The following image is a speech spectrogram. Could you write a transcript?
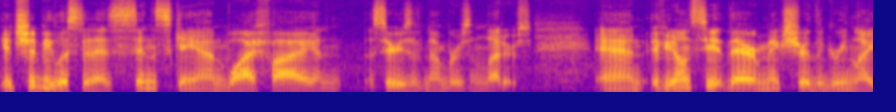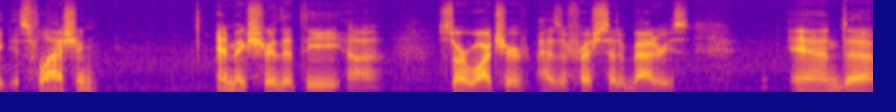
it should be listed as SYNSCAN Wi-Fi and a series of numbers and letters. And if you don't see it there, make sure the green light is flashing, and make sure that the uh, Star Watcher has a fresh set of batteries. And uh,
